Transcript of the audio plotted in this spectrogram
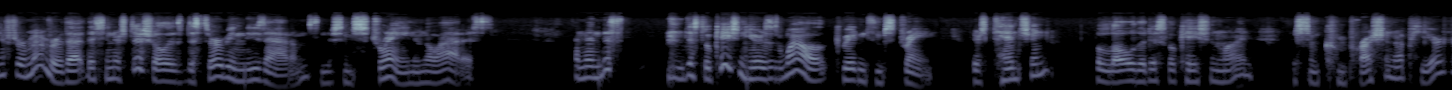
you have to remember that this interstitial is disturbing these atoms, and there's some strain in the lattice. And then this dislocation here is as well creating some strain. There's tension below the dislocation line. There's some compression up here.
